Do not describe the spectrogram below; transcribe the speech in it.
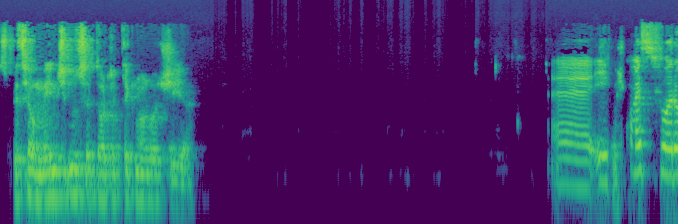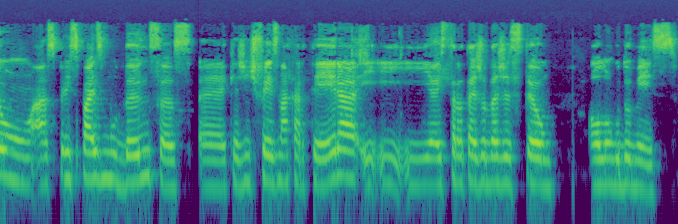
especialmente no setor de tecnologia. É, e quais foram as principais mudanças é, que a gente fez na carteira e, e, a estratégia da gestão ao longo do mês?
